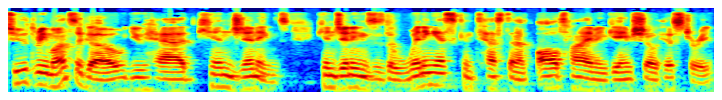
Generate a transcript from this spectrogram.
two, three months ago, you had Ken Jennings. Ken Jennings is the winningest contestant of all time in game show history.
